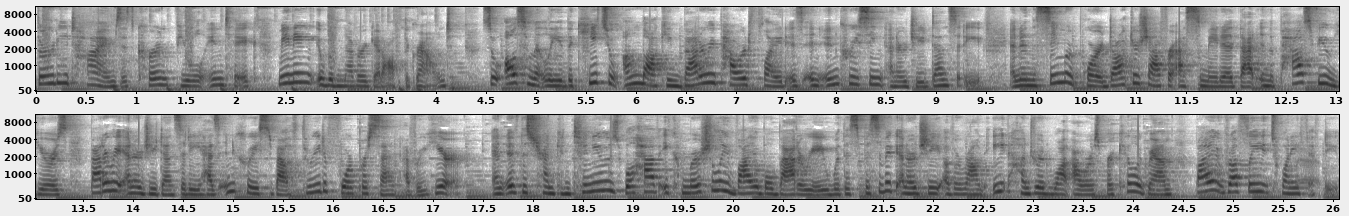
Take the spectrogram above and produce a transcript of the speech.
30 times its current fuel intake, meaning it would never get off the ground. So ultimately, the key to unlocking battery-powered flight is in increasing energy density. And in the same report, Dr. Schäfer estimated estimated that in the past few years, battery energy density has increased about 3 to 4% every year. And if this trend continues, we'll have a commercially viable battery with a specific energy of around 800 watt hours per kilogram by roughly 2050.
